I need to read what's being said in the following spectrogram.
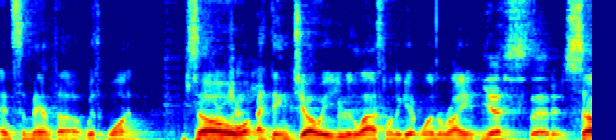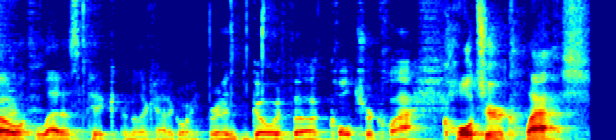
and Samantha with one. So I think, Joey, you were the last one to get one right. Yes, that is. So correct. let us pick another category. we're gonna go with uh, culture clash. Culture Clash.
